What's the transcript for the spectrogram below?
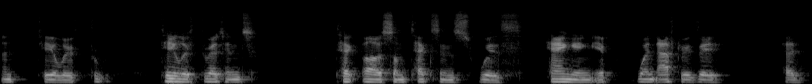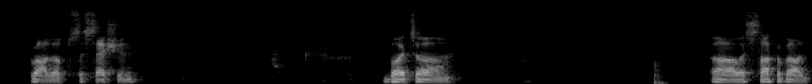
And Taylor th- Taylor threatened te- uh, some Texans with hanging if when after they had brought up secession. But um, uh, let's talk about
